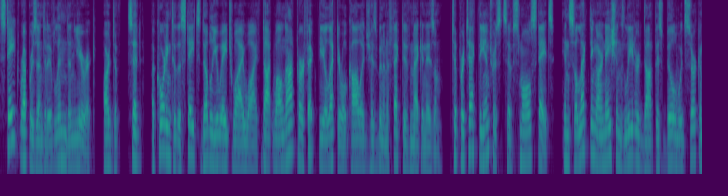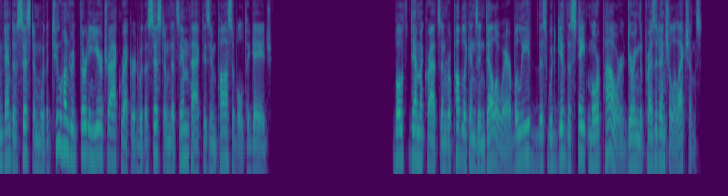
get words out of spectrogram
State Representative Lyndon Yearick, RDF, said, according to the state's WHYY. While not perfect the Electoral College has been an effective mechanism to protect the interests of small states in selecting our nation's leader. This bill would circumvent a system with a 230-year track record with a system that's impact is impossible to gauge. Both Democrats and Republicans in Delaware believed this would give the state more power during the presidential elections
